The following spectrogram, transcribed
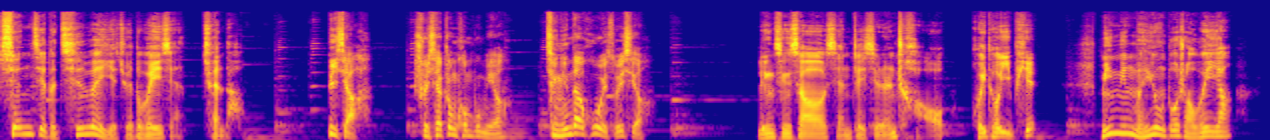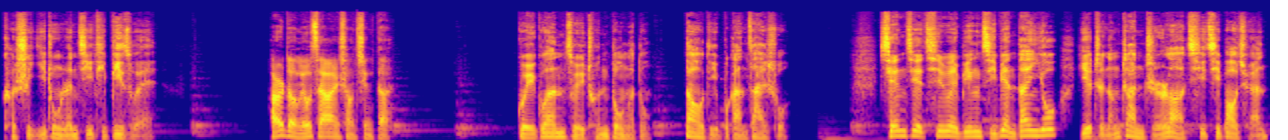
仙界的亲卫也觉得危险，劝道：“陛下，水下状况不明，请您带护卫随行。”林清霄嫌这些人吵，回头一瞥，明明没用多少威压。可是，一众人集体闭嘴。尔等留在岸上静待。鬼官嘴唇动了动，到底不敢再说。仙界亲卫兵即便担忧，也只能站直了，齐齐抱拳。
